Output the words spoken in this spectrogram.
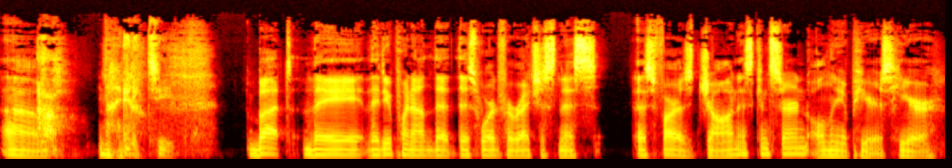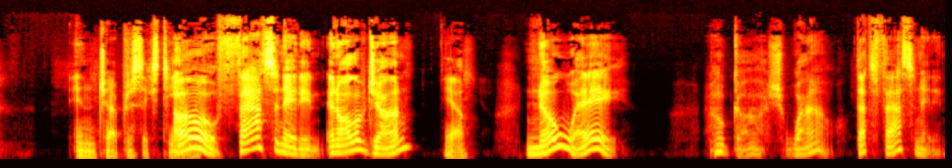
Um, Oh, NET. But they they do point out that this word for righteousness, as far as John is concerned, only appears here in chapter sixteen. Oh, fascinating. In all of John? yeah, No way. Oh gosh. Wow. That's fascinating.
